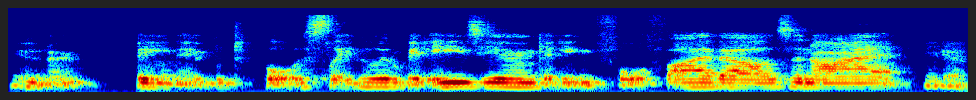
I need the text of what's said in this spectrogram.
you know, being able to fall asleep a little bit easier and getting four or five hours a night. yeah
